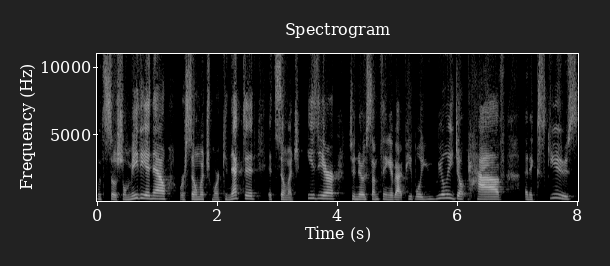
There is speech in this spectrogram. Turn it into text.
with social media now, we're so much more connected. It's so much easier to know something about people. You really don't have an excuse,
